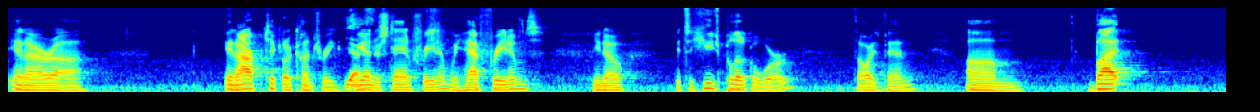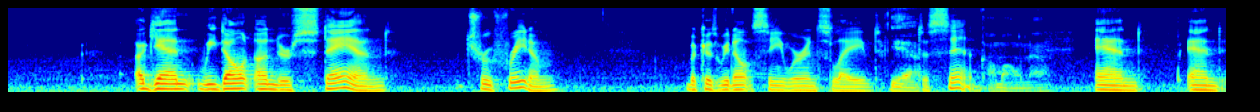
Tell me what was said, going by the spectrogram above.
in our uh, in our particular country. Yes. We understand freedom. We have freedoms. You know, it's a huge political word. It's always been, um, but again, we don't understand true freedom because we don't see we're enslaved Yeah. to sin Come on now. and and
